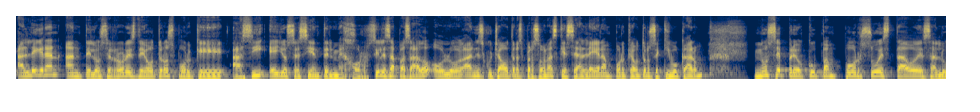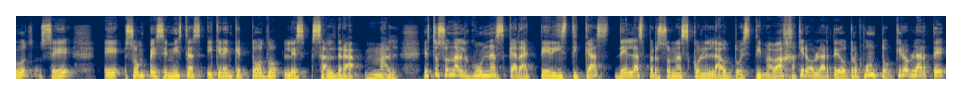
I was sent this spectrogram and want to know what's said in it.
alegran ante los errores de otros porque así ellos se sienten mejor. ¿Sí les ha pasado o lo han escuchado otras personas que se alegran porque otros se equivocaron? no se preocupan por su estado de salud. Eh, son pesimistas y creen que todo les saldrá mal. Estas son algunas características de las personas con la autoestima baja. Quiero hablarte de otro punto. Quiero hablarte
